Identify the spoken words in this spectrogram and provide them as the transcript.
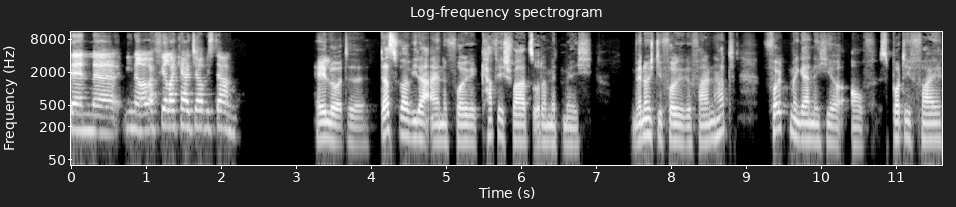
then, uh, you know, I feel like our job is done. Hey Leute, das war wieder eine Folge Kaffee schwarz oder mit Milch. Wenn euch die Folge gefallen hat, folgt mir gerne hier auf Spotify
